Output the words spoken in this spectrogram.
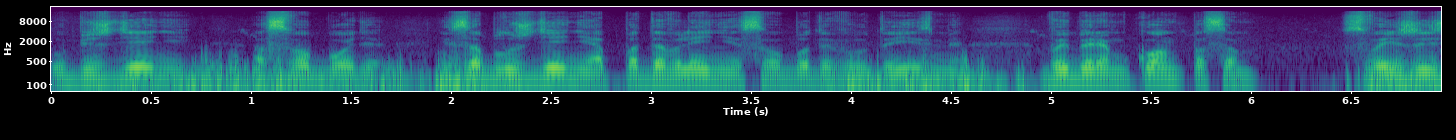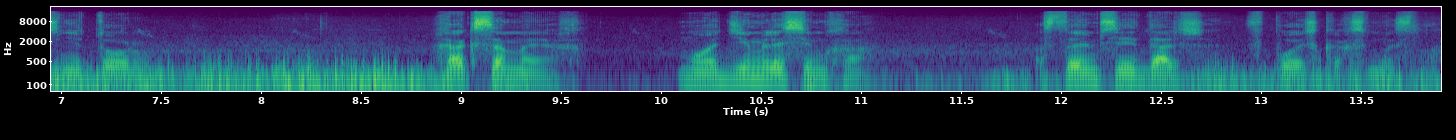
убеждений о свободе и заблуждений о подавлении свободы в иудаизме, выберем компасом в своей жизни Тору. Хак Самех, Муадим Ля Симха. Остаемся и дальше в поисках смысла.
